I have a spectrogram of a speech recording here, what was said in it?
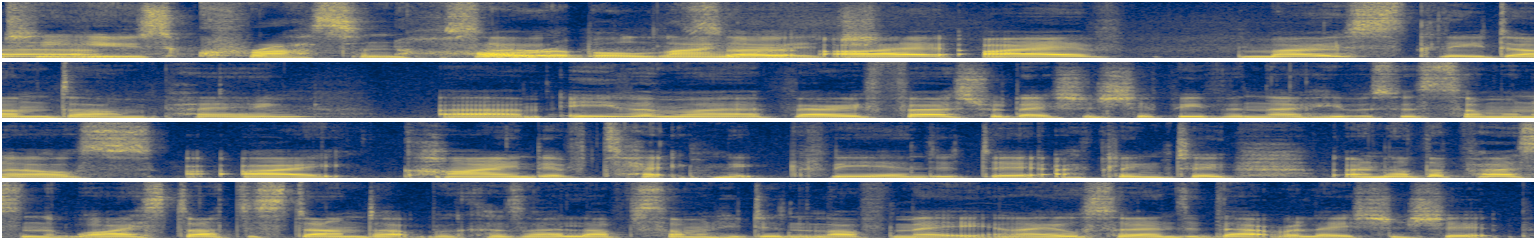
to use crass and Uh, So- horrible language. So I, I've mostly done dumping. Um, even my very first relationship, even though he was with someone else, I kind of technically ended it. I cling to another person. Well, I started stand up because I loved someone who didn't love me, and I also ended that relationship.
